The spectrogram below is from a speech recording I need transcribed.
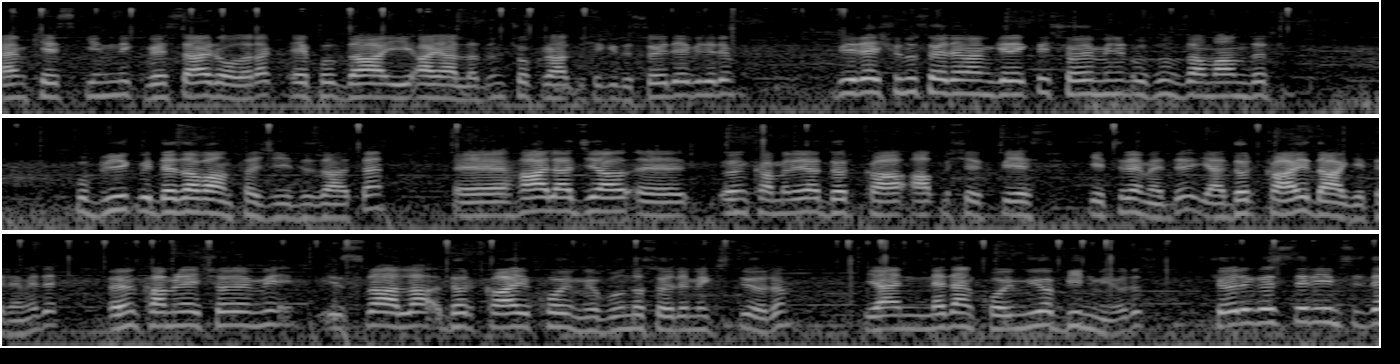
hem keskinlik vesaire olarak Apple daha iyi ayarladığını çok rahat bir şekilde söyleyebilirim. Bir de şunu söylemem gerekli. Xiaomi'nin uzun zamandır bu büyük bir dezavantajıydı zaten. Ee, hala cihaz e, ön kameraya 4K 60 FPS getiremedi. Yani 4K'yı daha getiremedi. Ön kameraya Xiaomi ısrarla 4K'yı koymuyor. Bunu da söylemek istiyorum. Yani neden koymuyor bilmiyoruz. Şöyle göstereyim size.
